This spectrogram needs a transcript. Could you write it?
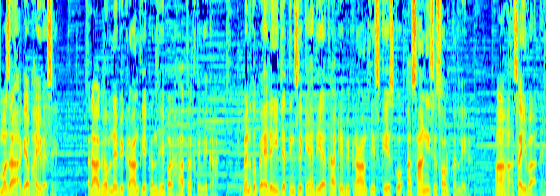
मज़ा आ गया भाई वैसे। राघव ने विक्रांत के कंधे पर हाथ रखते हुए कहा, मैंने तो पहले ही जतिन से कह दिया था कि विक्रांत इस केस को आसानी से सॉल्व कर लेगा। हाँ हाँ सही बात है।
